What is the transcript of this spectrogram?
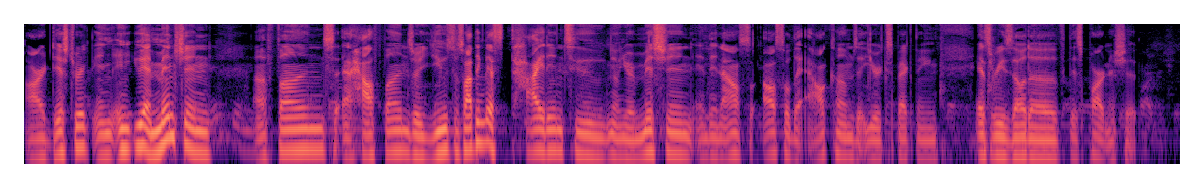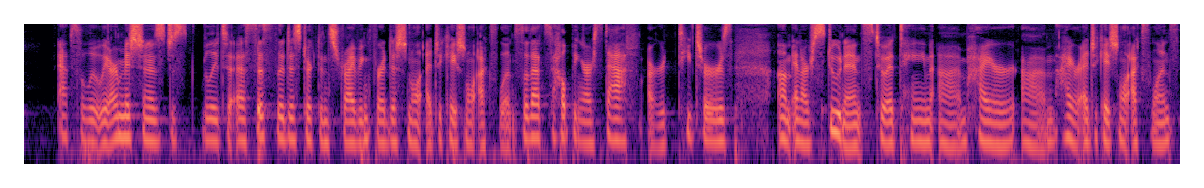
our district? And, and you had mentioned uh, funds, uh, how funds are used. So I think that's tied into you know your mission, and then also also the outcomes that you're expecting as a result of this partnership. Absolutely. Our mission is just really to assist the district in striving for additional educational excellence. So that's helping our staff, our teachers, um, and our students to attain um, higher um, higher educational excellence.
